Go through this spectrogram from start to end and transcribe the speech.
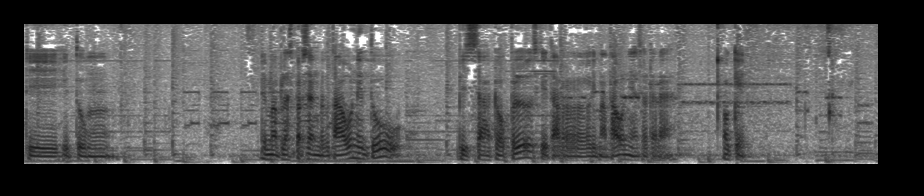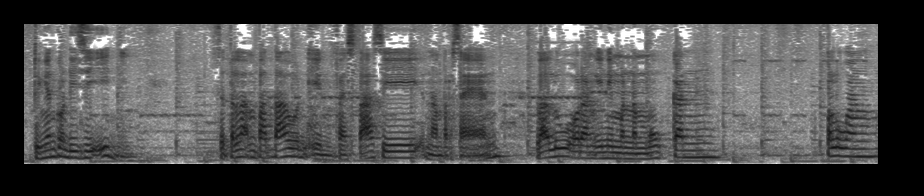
dihitung 15% per tahun itu bisa double sekitar 5 tahun ya saudara. Oke. dengan kondisi ini, setelah empat tahun investasi 6%, lalu orang ini menemukan peluang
